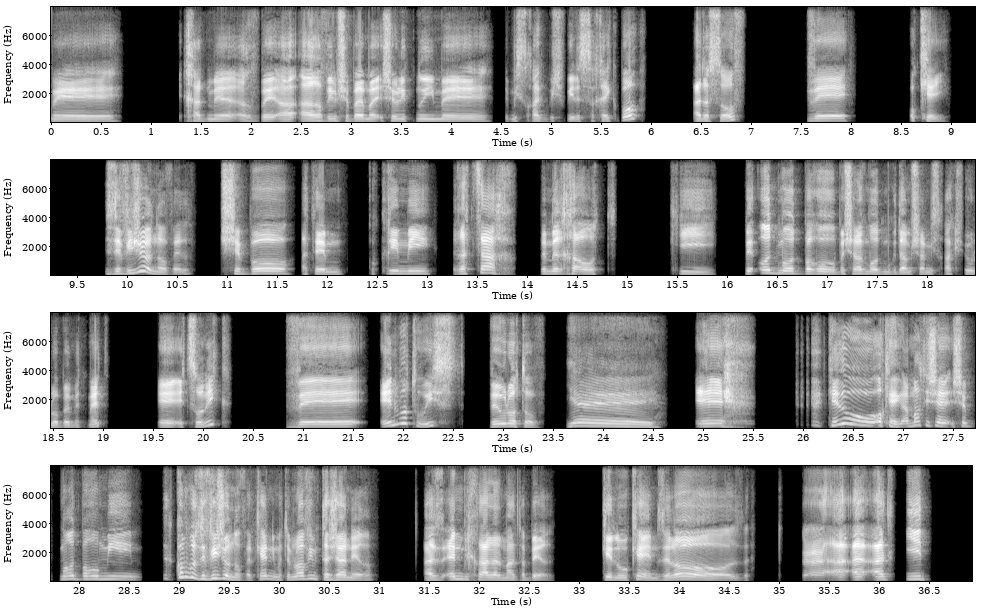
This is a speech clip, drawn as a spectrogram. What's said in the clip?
מאחד מהערבים שבהם שהיו לי פנויים למשחק בשביל לשחק בו עד הסוף ואוקיי זה ויז'ואל נובל שבו אתם חוקרים מי רצח במרכאות כי מאוד מאוד ברור בשלב מאוד מוקדם של המשחק שהוא לא באמת מת את סוניק ואין בו טוויסט והוא לא טוב. ייי. כאילו אוקיי אמרתי ש, שמאוד ברור מי קודם כל זה visual novel כן אם אתם לא אוהבים את הז'אנר אז אין בכלל על מה לדבר כאילו כן זה לא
